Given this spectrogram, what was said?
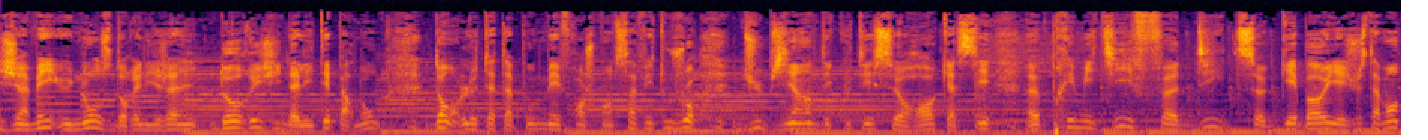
jamais une once d'originalité pardon, dans le Tatapoum, mais franchement, ça fait toujours du bien d'écouter ce rock assez euh, primitif. Dietz, Gay Boy, et juste avant,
